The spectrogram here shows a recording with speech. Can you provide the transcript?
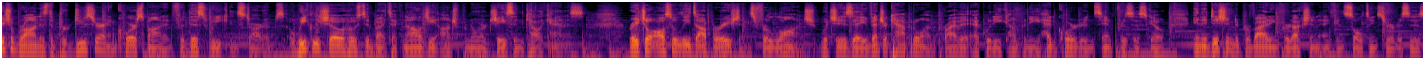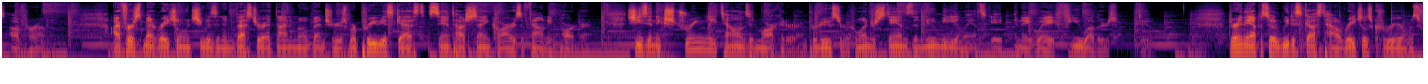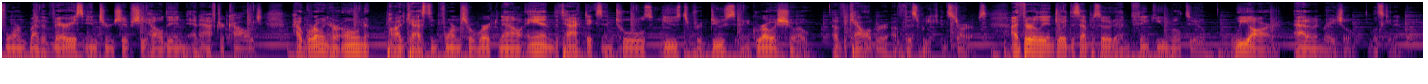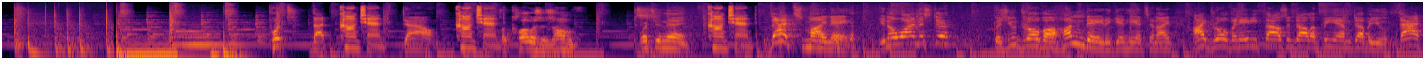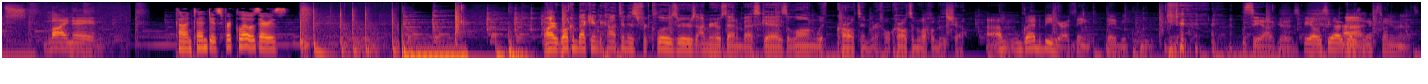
Rachel Braun is the producer and correspondent for This Week in Startups, a weekly show hosted by technology entrepreneur Jason Calacanis. Rachel also leads operations for Launch, which is a venture capital and private equity company headquartered in San Francisco, in addition to providing production and consulting services of her own. I first met Rachel when she was an investor at Dynamo Ventures, where previous guest Santosh Sankar is a founding partner. She's an extremely talented marketer and producer who understands the new media landscape in a way few others do. During the episode, we discussed how Rachel's career was formed by the various internships she held in and after college, how growing her own podcast informs her work now, and the tactics and tools used to produce and grow a show of the caliber of This Week in Startups. I thoroughly enjoyed this episode and think you will too. We are Adam and Rachel. Let's get into it. Put that Content. down Content. for closers only. What's your name? Content. That's my name. you know why, mister? Because you drove a Hyundai to get here tonight. I drove an $80,000 BMW. That's my name. Content is for closers. All right, welcome back into Content is for Closers. I'm your host, Adam Vasquez, along with Carlton Riffle. Carlton, welcome to the show. I'm glad to be here. I think maybe. We'll see how it goes. Yeah, we'll see how it goes Uh, in the next 20 minutes.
